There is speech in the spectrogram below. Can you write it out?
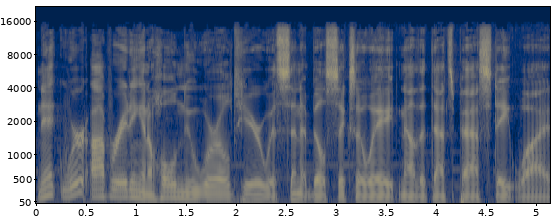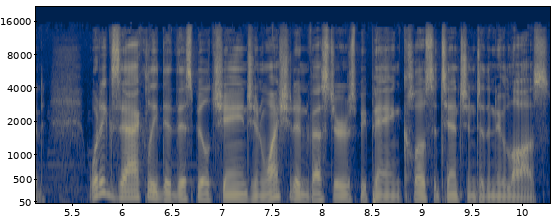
Nick, we're operating in a whole new world here with Senate Bill 608 now that that's passed statewide. What exactly did this bill change and why should investors be paying close attention to the new laws?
